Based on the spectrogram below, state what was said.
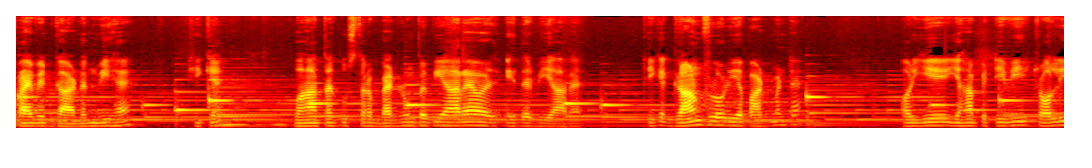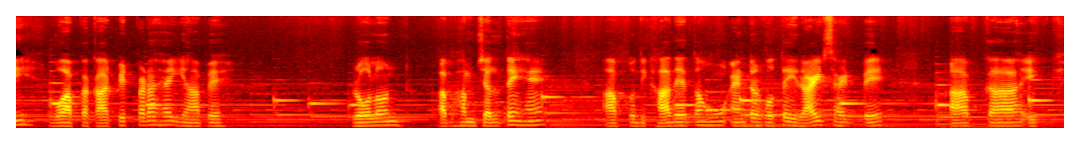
प्राइवेट गार्डन भी है, ठीक है? वहाँ तक उस तरफ़ बेडरूम पे भी आ रहा है और इधर भी आ रहा है, ठीक है? ग्राउंड फ्लोर ये अपार्टमेंट है और ये यहाँ पे टीवी ट्रॉली वो आपका कारपेट पड़ा है। यहाँ पे रोल ऑन अब हम चलते हैं। आपको दिखा देता हूँ एंटर होते ही राइट साइड पे आपका एक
